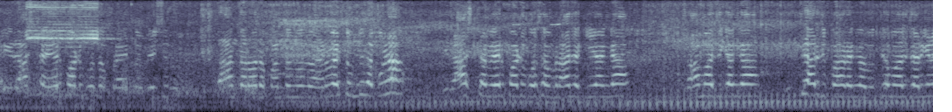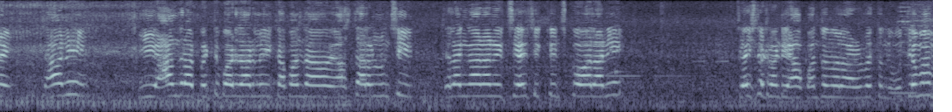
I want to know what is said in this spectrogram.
ఈ రాష్ట్ర ఏర్పాటు కోసం ప్రయత్నం చేశారు దాని తర్వాత పంతొమ్మిది వందల అరవై తొమ్మిదిలో కూడా ఈ రాష్ట్రం ఏర్పాటు కోసం రాజకీయంగా సామాజికంగా విద్యార్థి పరంగా ఉద్యమాలు జరిగినాయి. కానీ ఈ ఆంధ్ర పెట్టుబడిదారులు ఈ కబంధ హస్తాల నుంచి తెలంగాణని చేజిక్కించుకోవాలని చేసినటువంటి ఆ పంతొమ్మిది వందల అరవై తొమ్మిది ఉద్యమం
